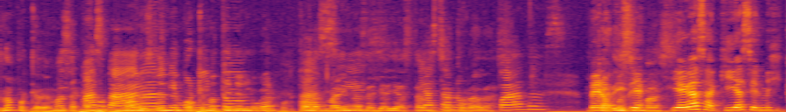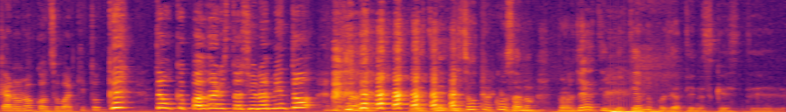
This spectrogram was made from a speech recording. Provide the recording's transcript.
No, porque además acá no, no varas, les venden porque no tienen lugar, porque todas las marinas de allá ya están, saturadas. ocupadas. Pero pues, llegas aquí así el mexicano, ¿no? Con su barquito. ¿Qué? ¿Tengo que pagar estacionamiento? es, es otra cosa, ¿no? Pero ya invirtiendo, pues ya tienes que, este,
